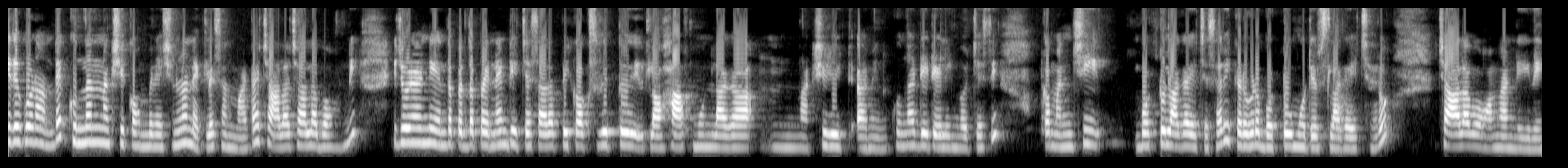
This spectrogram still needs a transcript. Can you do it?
ఇది కూడా అంతే కుందన్ నక్షి కాంబినేషన్లో నెక్లెస్ అనమాట చాలా చాలా బాగుంది. ఇది చూడండి ఎంత పెద్ద పెండెంట్ ఇచ్చేసారో. పికాక్స్ విత్ ఇట్లా హాఫ్ మూన్ లాగా nakshi I mean kundan detailing వచ్చేసి ఒక మంచి బొట్టు లాగా ఇచ్చేసారు. ఇక్కడ కూడా బొట్టు మోటివ్స్ లాగా ఇచ్చారు. చాలా బాగుందండి ఇది.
